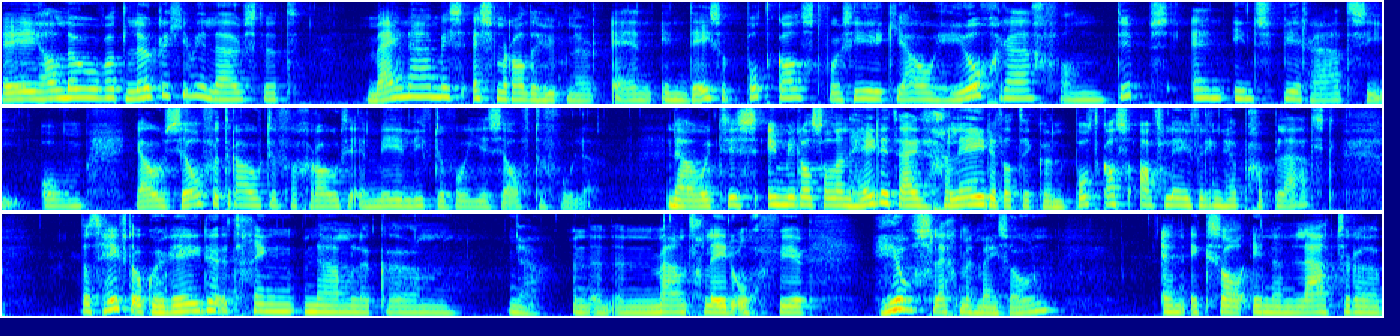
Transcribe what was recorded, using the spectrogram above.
Hey, hallo, wat leuk dat je weer luistert. Mijn naam is Esmeralda Hübner en in deze podcast voorzie ik jou heel graag van tips en inspiratie om jouw zelfvertrouwen te vergroten en meer liefde voor jezelf te voelen. Nou, het is inmiddels al een hele tijd geleden dat ik een podcastaflevering heb geplaatst. Dat heeft ook een reden. Het ging namelijk ehm, ja, een, een, een maand geleden ongeveer heel slecht met mijn zoon. En ik zal in een latere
